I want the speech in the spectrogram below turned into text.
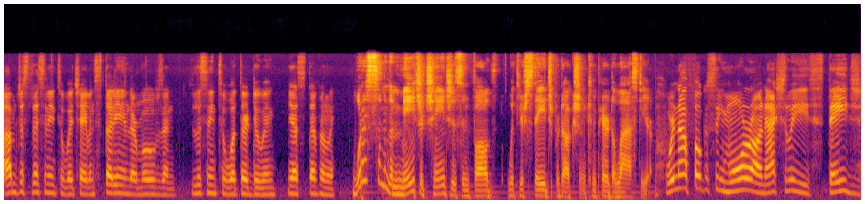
I'm just listening to Witchaven, studying their moves and listening to what they're doing. Yes, definitely. What are some of the major changes involved with your stage production compared to last year? We're now focusing more on actually stage.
